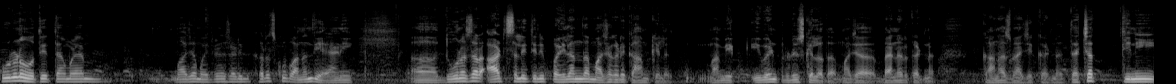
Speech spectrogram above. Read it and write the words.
पूर्ण होते. त्यामुळे माझ्या मैत्रिणीसाठी मी खरंच खूप आनंदी आहे आणि दोन हजार आठ साली तिने पहिल्यांदा माझ्याकडे काम केलं. आम्ही एक इव्हेंट प्रोड्यूस केला होता माझ्या बॅनरकडनं कानाज मॅजिककडनं त्याच्यात तिने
